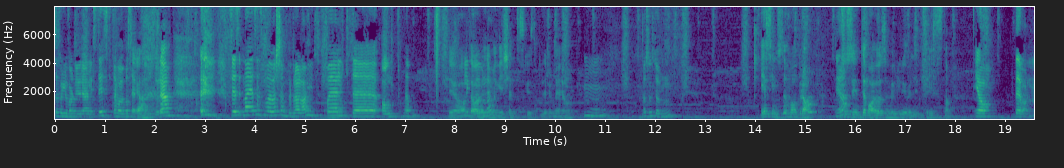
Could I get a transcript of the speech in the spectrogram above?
Selvfølgelig var den jo realistisk, den var jo basert på Ja. sånn historie. Så jeg, nei, jeg syns den var kjempebra lagd, og jeg likte alt med den. Ja, det var den veldig mange kjente skuespillere med. Ja. Mm. Hva syns du om den? Jeg syns den var bra. Ja. Og så syns det var jo selvfølgelig veldig trist, da. ja, det var den.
